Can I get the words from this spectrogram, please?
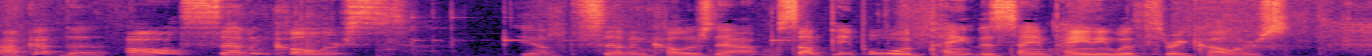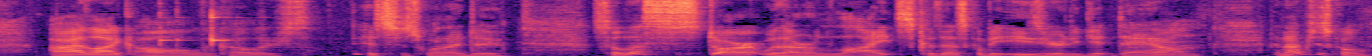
I've got the all seven colors. Yep, seven colors. Now, some people would paint the same painting with three colors. I like all the colors it's just what I do. So let's start with our lights because that's gonna be easier to get down. And I'm just gonna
